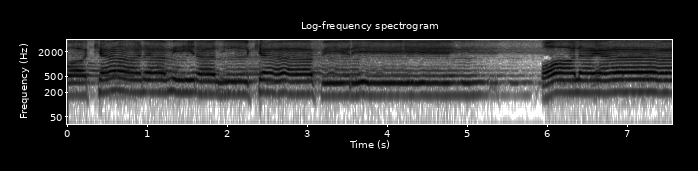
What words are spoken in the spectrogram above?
وكان من الكافرين قال يا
